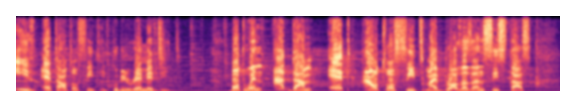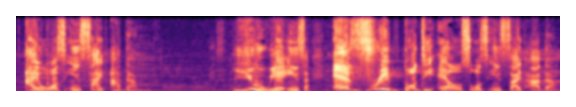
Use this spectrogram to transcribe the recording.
Eve ate out of it, it could be remedied. But when Adam ate out of it, my brothers and sisters, I was inside Adam. You were inside. Everybody else was inside Adam.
